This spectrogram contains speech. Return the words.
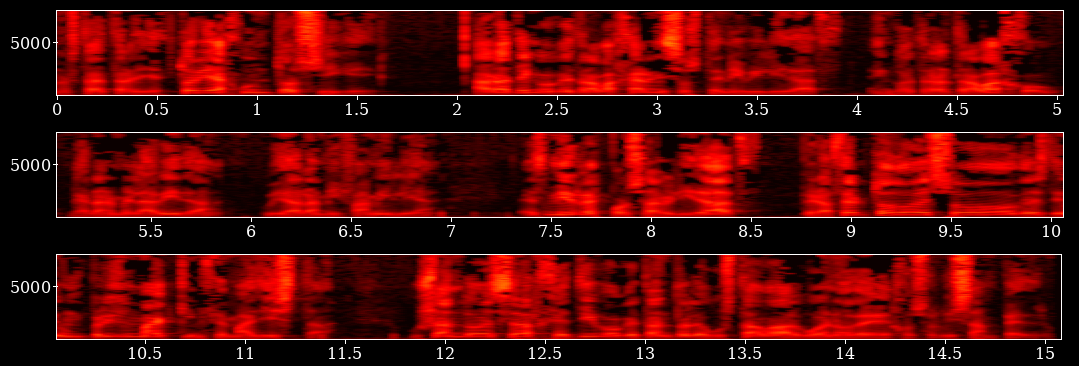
Nuestra trayectoria juntos sigue. Ahora tengo que trabajar en sostenibilidad, encontrar trabajo, ganarme la vida, cuidar a mi familia. Es mi responsabilidad, pero hacer todo eso desde un prisma quincemayista, usando ese adjetivo que tanto le gustaba al bueno de José Luis San Pedro.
